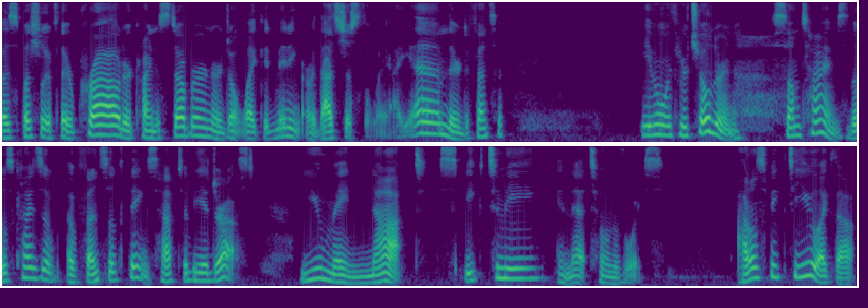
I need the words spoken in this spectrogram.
especially if they're proud or kind of stubborn or don't like admitting, or that's just the way I am, they're defensive. Even with your children, sometimes those kinds of offensive things have to be addressed. You may not speak to me in that tone of voice. I don't speak to you like that.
